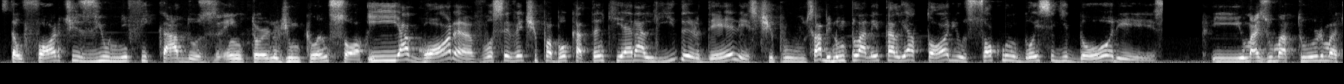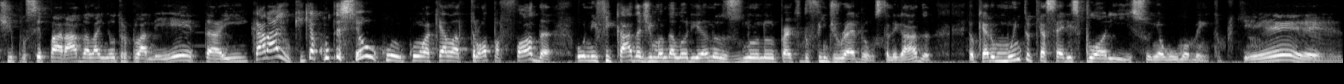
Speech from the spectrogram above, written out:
Estão fortes e unificados em torno de um clã só. E agora você vê, tipo, a Bo-Katan, que era líder deles, tipo, sabe, num planeta aleatório, só com dois seguidores e mais uma turma, tipo, separada lá em outro planeta. E, caralho, o que, que aconteceu com, com aquela tropa foda unificada de Mandalorianos no, no- perto do fim de Rebels, tá ligado? Eu quero muito que a série explore isso em algum momento, porque.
